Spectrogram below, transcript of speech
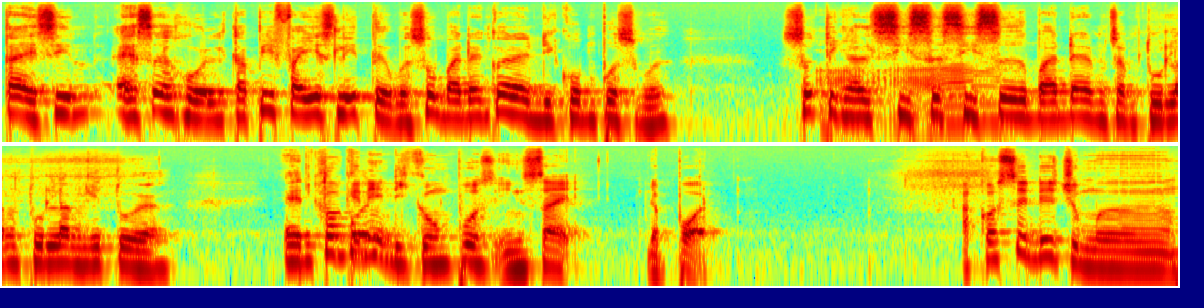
Tak as in As a whole Tapi 5 years later apa, So badan kau dah decompose apa So tinggal Ah. sisa-sisa badan Macam tulang-tulang gitu lah And How can pun, it decompose inside the pot? Aku rasa dia cuma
